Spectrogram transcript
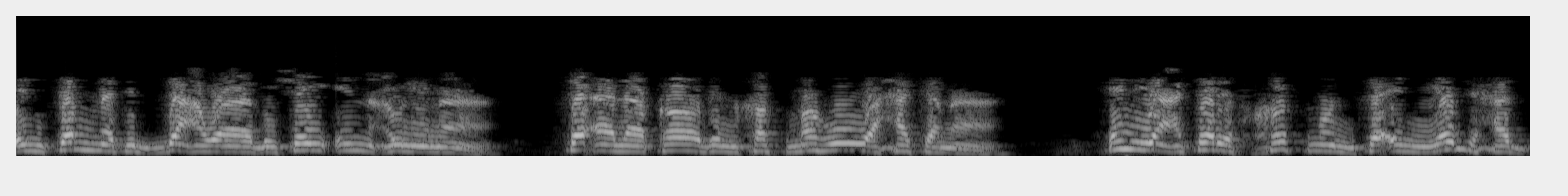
إن تمت الدعوى بشيء علما سأل قاض خصمه وحكما. إن يعترف خصم فإن يجحد.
